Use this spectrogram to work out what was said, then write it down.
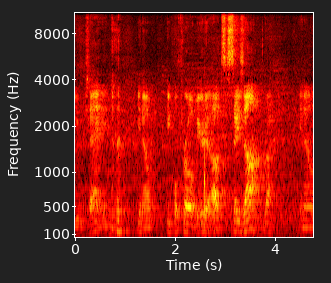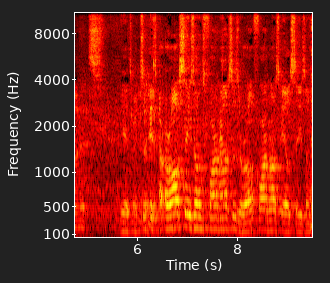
you were saying, you know, people throw a beer to, oh, it's a saison, Right. you know, and it's Yeah, that's right. So is, are are all saisons farmhouses or all farmhouse ale saisons?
